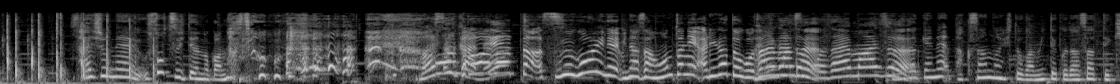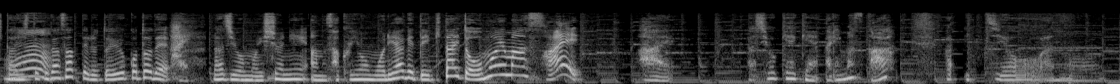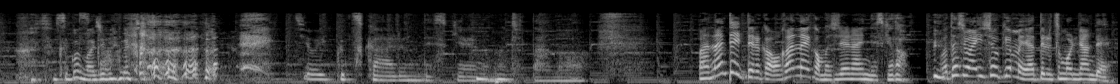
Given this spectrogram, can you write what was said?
最初ね、嘘ついてんのかなって思った。まさかね。だったすごいね皆さん本当にありがとうございますありがとうございます。それだけね、たくさんの人が見てくださって期待してくださってるということで、ラジオも一緒にあの作品を盛り上げていきたいと思います。はい。はい。ラジオ経験ありますか？あ、一応、あの、すごい真面目にな。一応いくつかあるんですけれども、ちょっとあの、まあ、なんて言ってるかわかんないかもしれないんですけど、私は一生懸命やってるつもりなんで、あの、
